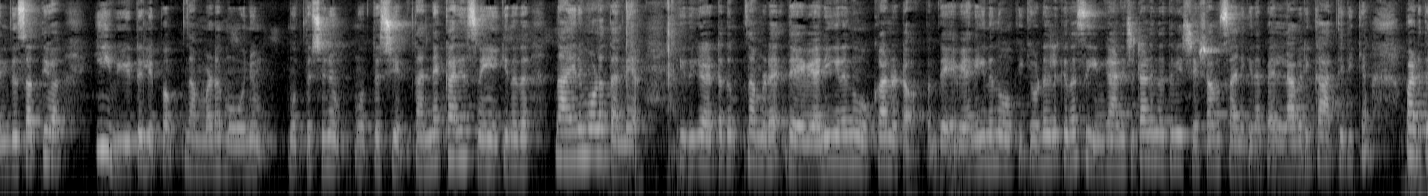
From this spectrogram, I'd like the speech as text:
എന്ത് സത്യമാ ഈ വീട്ടിലിപ്പം നമ്മുടെ മോനും മുത്തശ്ശനും മുത്തശ്ശിയും തന്നെക്കാരെ സ്നേഹിക്കുന്നത് നയനമോളെ തന്നെയാ. ഇത് കേട്ടതും നമ്മുടെ ദേവയാനി ഇങ്ങനെ നോക്കാണ് കേട്ടോ അപ്പം ദേവയാനി ഇങ്ങനെ നോക്കിക്കൊണ്ട് നിൽക്കുന്ന സീൻ കാണിച്ചിട്ടാണ് ഇന്നത്തെ വിശേഷം അവസാനിക്കുന്നത്. അപ്പം എല്ലാവരും കാത്തിരിക്കാം. അപ്പം അടുത്ത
